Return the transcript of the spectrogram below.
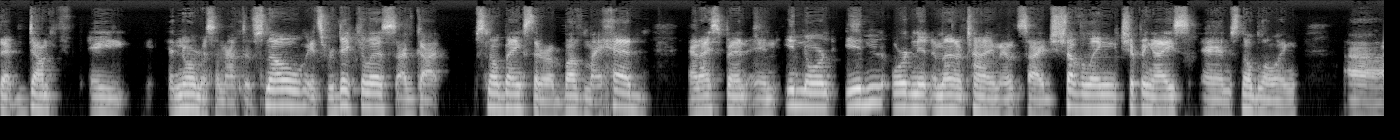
that dumped a enormous amount of snow. It's ridiculous. I've got snowbanks that are above my head and I spent an inordinate amount of time outside shoveling, chipping ice, and snow blowing uh,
